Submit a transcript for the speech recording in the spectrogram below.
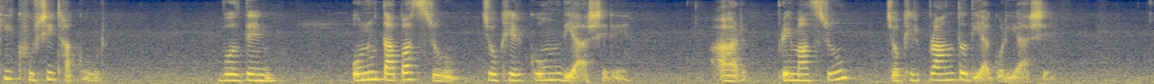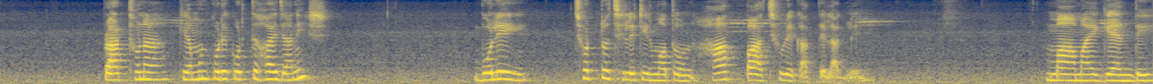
কি খুশি ঠাকুর। বলতেন অনুতাপাশ্রু চোখের কোণ দিয়া আসে রে। আর প্রেমাশ্রু চোখের প্রান্ত দিয়া গড়িয়া আসে। প্রার্থনা কেমন করে করতে হয় জানিস? বলেই ছোট্ট ছেলেটির মতন হাত পা ছুঁড়ে কাঁদতে লাগলেন। মা আমায় জ্ঞান দে,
